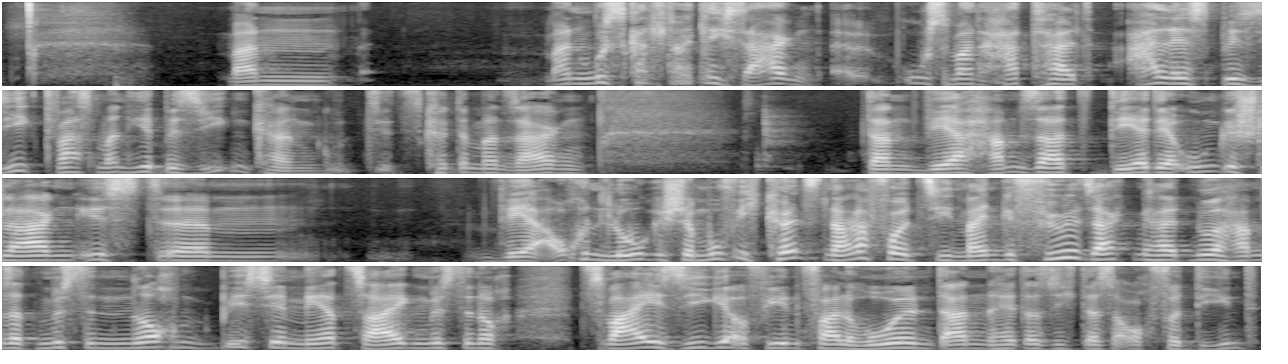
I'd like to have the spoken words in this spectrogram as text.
man, man muss ganz deutlich sagen, äh, Usman hat halt alles besiegt, was man hier besiegen kann. Gut, jetzt könnte man sagen, dann wäre Hamzat der, der ungeschlagen ist, ähm, wäre auch ein logischer Move. Ich könnte es nachvollziehen. Mein Gefühl sagt mir halt nur, Hamzat müsste noch ein bisschen mehr zeigen, müsste noch zwei Siege auf jeden Fall holen, dann hätte er sich das auch verdient.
